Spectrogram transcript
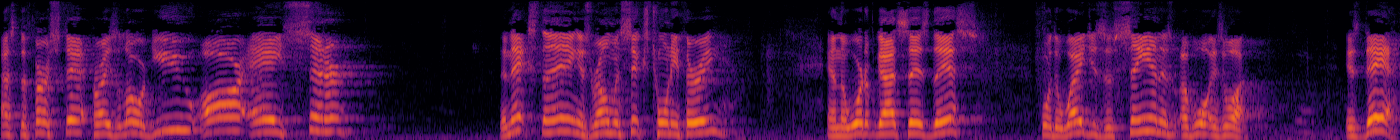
That's the first step, praise the Lord. You are a sinner the next thing is Romans 6:23. And the word of God says this, for the wages of sin is of what is what? Is death.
